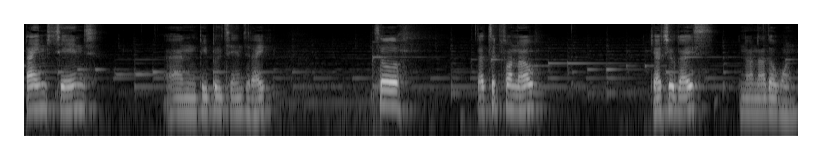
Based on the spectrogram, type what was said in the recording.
times change and people change right so that's it for now. Catch you guys in another one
